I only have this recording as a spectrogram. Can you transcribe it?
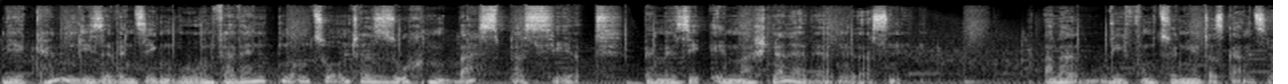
Wir können diese winzigen Uhren verwenden, um zu untersuchen, was passiert, wenn wir sie immer schneller werden lassen. Aber wie funktioniert das Ganze?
